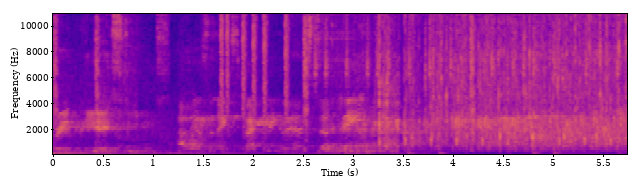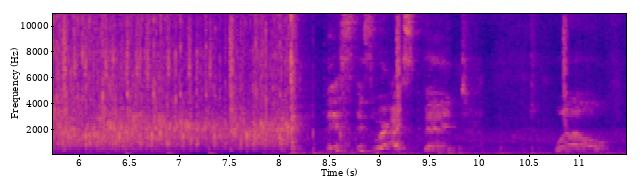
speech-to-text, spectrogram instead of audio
pre-PA students. I wasn't expecting this, so thank you. This is where I spent 12,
